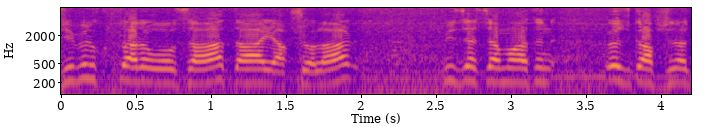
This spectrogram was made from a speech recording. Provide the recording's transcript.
Zibil qutuları olsa daha yaxşı olar. Biz də cəmaətin öz qapısına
